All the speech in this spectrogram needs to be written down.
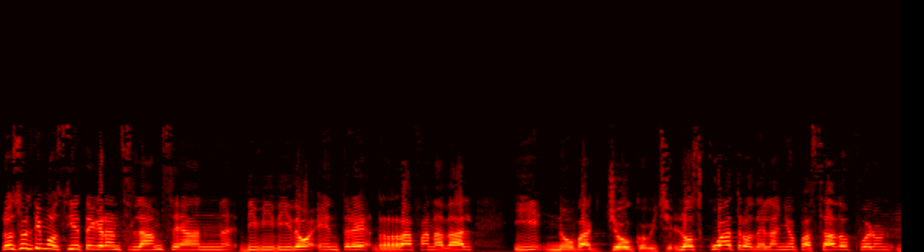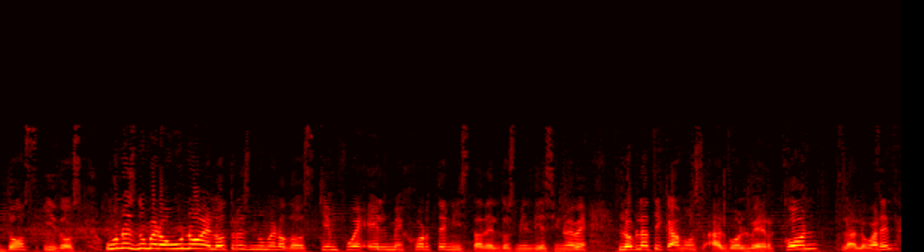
Los últimos siete Grand Slams se han dividido entre Rafa Nadal y Novak Djokovic. Los cuatro del año pasado fueron dos y dos. Uno es número uno, el otro es número dos. ¿Quién fue el mejor tenista del 2019? Lo platicamos al volver con Lalo Varela.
